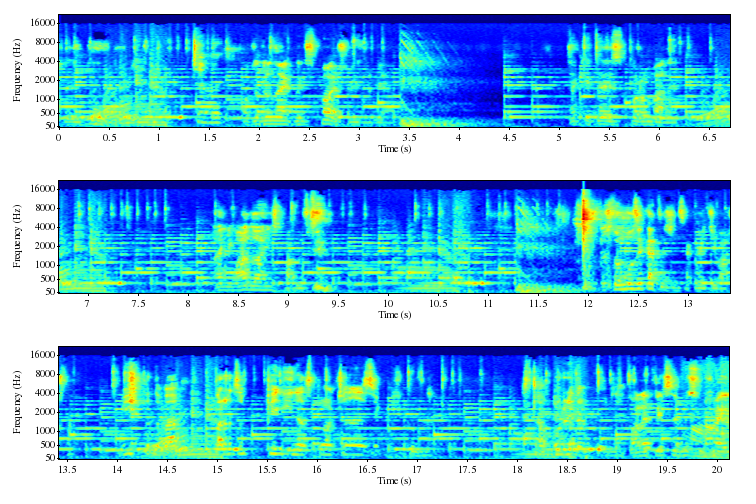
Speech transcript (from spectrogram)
To jest gówno. Czemu? To wygląda jakby społeczność zrobiła. Takie to jest porąbane. Ani ładu, ani spadu w tym. Zresztą muzyka też jest jakaś dziwaczna. Mi się podoba. Bardzo pianino połączone z jakimś gównem. Z tamburynem, kurde. To lepiej sobie wysłuchaj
